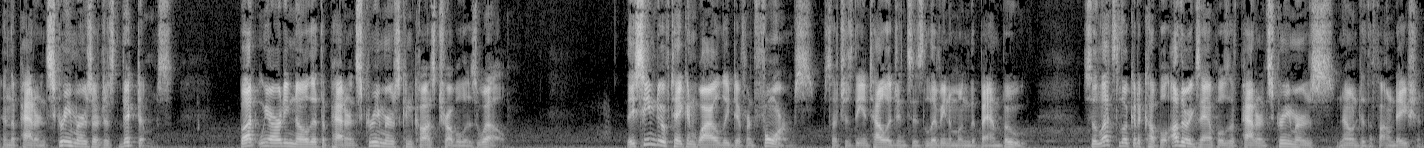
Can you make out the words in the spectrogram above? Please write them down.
and the pattern screamers are just victims. But we already know that the pattern screamers can cause trouble as well. They seem to have taken wildly different forms, such as the intelligences living among the bamboo. So let's look at a couple other examples of pattern screamers known to the Foundation.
